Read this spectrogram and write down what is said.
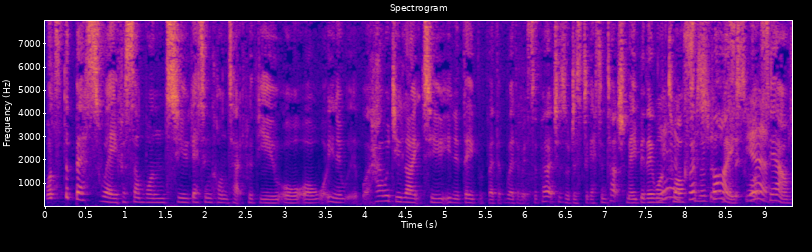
What's the best way for someone to get in contact with you, or, or you know, how would you like to, you know, they whether, whether it's a purchase or just to get in touch? Maybe they want to Yeah, ask some questions. advice. What's, yeah.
